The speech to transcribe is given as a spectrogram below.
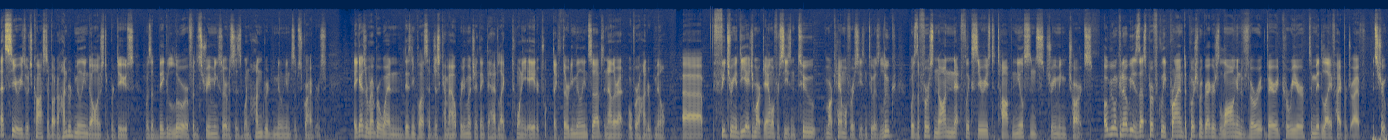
That series, which cost about $100 million to produce, was a big lure for the streaming service's 100 million subscribers. You guys remember when Disney Plus had just come out pretty much? I think they had like 28 or like 30 million subs, and now they're at over 100 mil. Uh, featuring a DH Mark Hamill for season two, Mark Hamill for season two as Luke, was the first non-Netflix series to top Nielsen's streaming charts. Obi-Wan Kenobi is thus perfectly primed to push McGregor's long and very varied career to midlife hyperdrive. It's true.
